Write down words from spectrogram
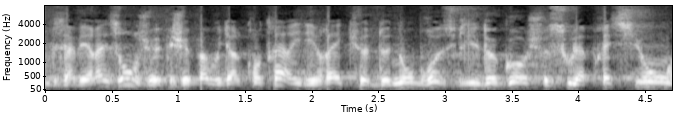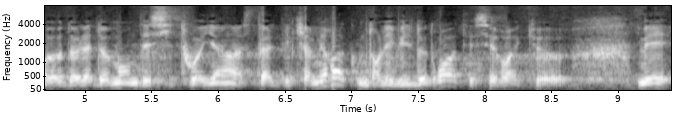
vous avez raison, je ne vais pas vous dire le contraire. Il est vrai que de nombreuses villes de gauche, sous la pression euh, de la demande des citoyens, installent des caméras, comme dans les villes de droite, et c'est vrai que. Mais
